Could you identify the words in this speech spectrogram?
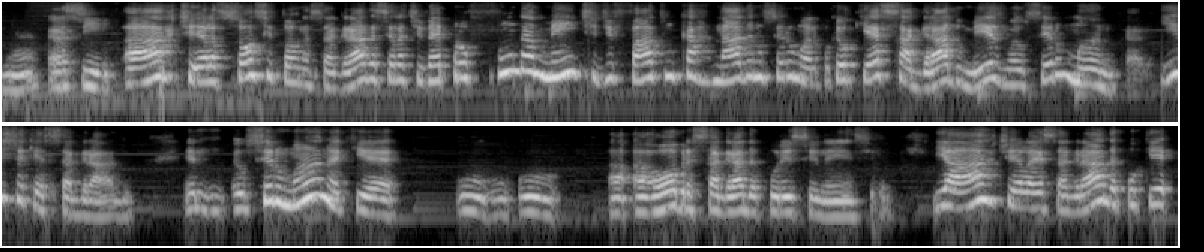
Né? É assim, a arte ela só se torna sagrada se ela estiver profundamente, de fato, encarnada no ser humano. Porque o que é sagrado mesmo é o ser humano, cara. Isso é que é sagrado. É, é o ser humano é que é o, o, a, a, obra sagrada por excelência. E a arte ela é sagrada porque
